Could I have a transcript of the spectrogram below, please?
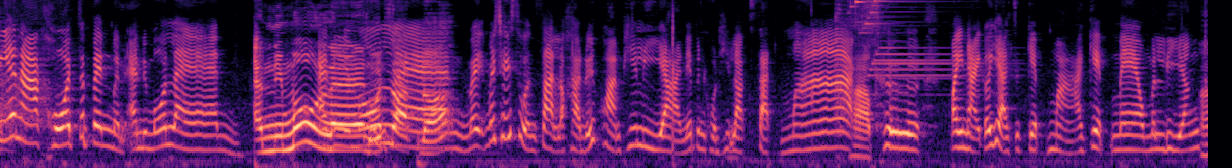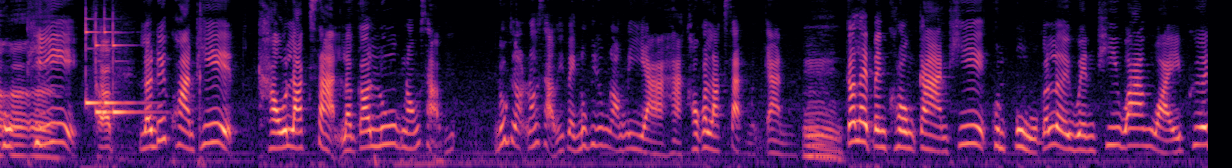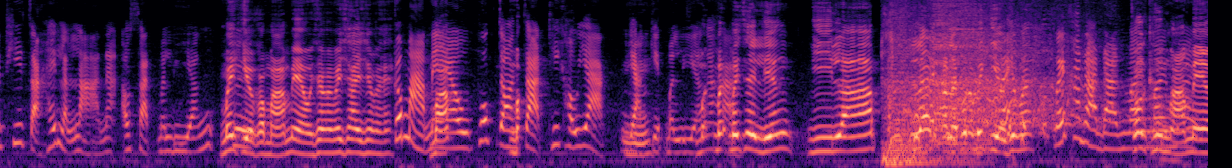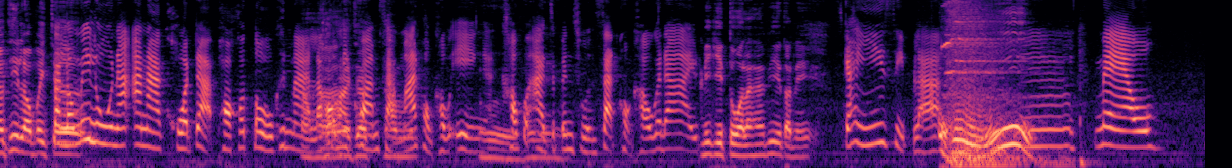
นอันนี้อนาคตจะเป็นเหมือน Animal Land Animal Land สวนสัตว์เหรอ Land ไม่ไม่ใช่สวนสัตว์หรอกค่ะ ด้วยความที่ลียาเนี่ยเป็นคนที่รักสัตว์มาก ครับคือไปไหนก็อยากจะเก็บหมาเก็บแมวมาเลี้ยงทุกอ่าๆๆที่ ครับ แล้วด้วยความที่เขารักสัตว์แล้วก็ลูกน้องสาว ลูกน้องสาวพี่เป็กลูกพี่ลูกน้องลียาค่ะเขาก็รักสัตว์เหมือนกัน อืม ก็เลยเป็นโครงการที่คุณปู่ก็เลยเว้นที่ว่างไว้เพื่อที่จะให้หลานๆน่ะเอาสัตว์มาเลี้ยงไม่เกี่ยวคือกับหมาแมวใช่ไหมไม่ใช่ใช่ไหม ก็หมาแมหมาวพวกจรจัดที่เขาอยากอืม อยากเก็บมาเลี้ยงไม่อะไม่ค่ะไม่ใช่เลี้ยงยีราฟแรดอะไรพวกนั้นไม่เกี่ยวใช่ไหมไม่ขนาดนั้นไก็คือหมาแมไวที่เราไปเจอ แต่เราไม่รู้นะ อนาคตอะพอเขาโตขึ้นมาอ่าแล้วเขาเขาอามีจจะความสามารถของเขาเองอะเออ เขาก็อาจจะเป็นสวนสัตว์ของเขาก็ได้ มีกี่ตัวแล้วฮะพี่ตอนนี้ ใกล้ยี่สิบแล้วโอ้โหอืมแมว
